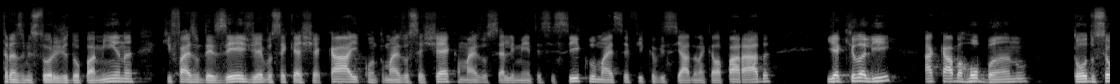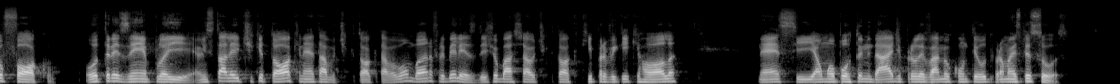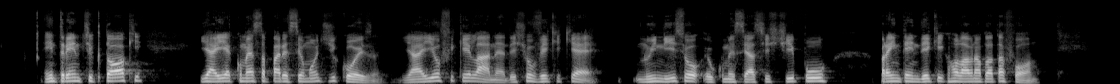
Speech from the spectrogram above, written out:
transmissores de dopamina, que faz um desejo, e aí você quer checar, e quanto mais você checa, mais você alimenta esse ciclo, mais você fica viciado naquela parada, e aquilo ali acaba roubando todo o seu foco. Outro exemplo aí, eu instalei o TikTok, né? Tava, o TikTok tava bombando, falei, beleza, deixa eu baixar o TikTok aqui para ver o que, que rola, né? Se é uma oportunidade para eu levar meu conteúdo para mais pessoas. Entrei no TikTok e aí começa a aparecer um monte de coisa. E aí eu fiquei lá, né? Deixa eu ver o que, que é. No início eu comecei a assistir para entender o que, que rolava na plataforma.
